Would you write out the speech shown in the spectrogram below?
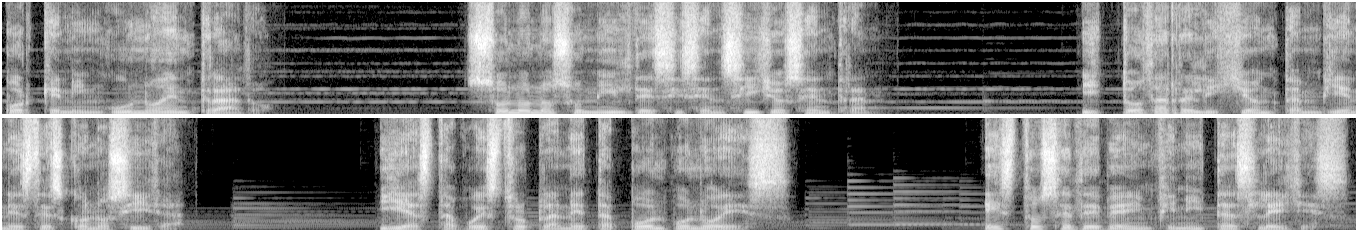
Porque ninguno ha entrado. Solo los humildes y sencillos entran. Y toda religión también es desconocida. Y hasta vuestro planeta polvo lo es. Esto se debe a infinitas leyes.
